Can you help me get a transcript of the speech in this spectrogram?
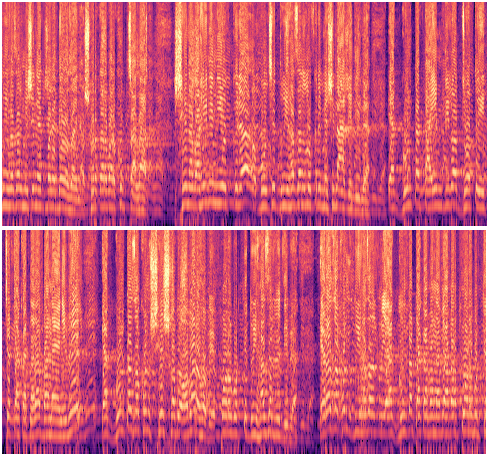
দুই হাজার মেশিন একবারে দেওয়া যায় না। সরকার আবার খুব চালাক। সেনাবাহিনী নিয়োগ করে বলছে দুই হাজার লোকের মেশিন আগে দিবে। এক ঘণ্টা টাইম দিবা, যত ইচ্ছে টাকা তারা বানায় নিবে। এক ঘণ্টা যখন শেষ হবে ওভার হবে, পরবর্তী দুই হাজারে দিবে। এরা যখন দুই হাজার এক ঘণ্টা টাকা বানাবে, আবার পরবর্তী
